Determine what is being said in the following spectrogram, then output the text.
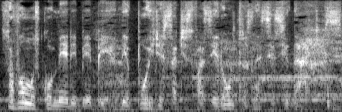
Só vamos comer e beber depois de satisfazer outras necessidades.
